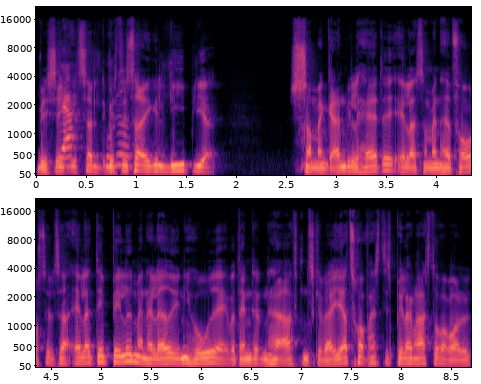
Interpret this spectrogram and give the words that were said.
Hvis, ikke, Ja, så, hvis 100. det så ikke lige bliver, som man gerne ville have det, eller som man havde forestillet sig, eller det billede, man har lavet ind i hovedet af, hvordan den her aften skal være. Jeg tror faktisk, det spiller en ret stor rolle,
